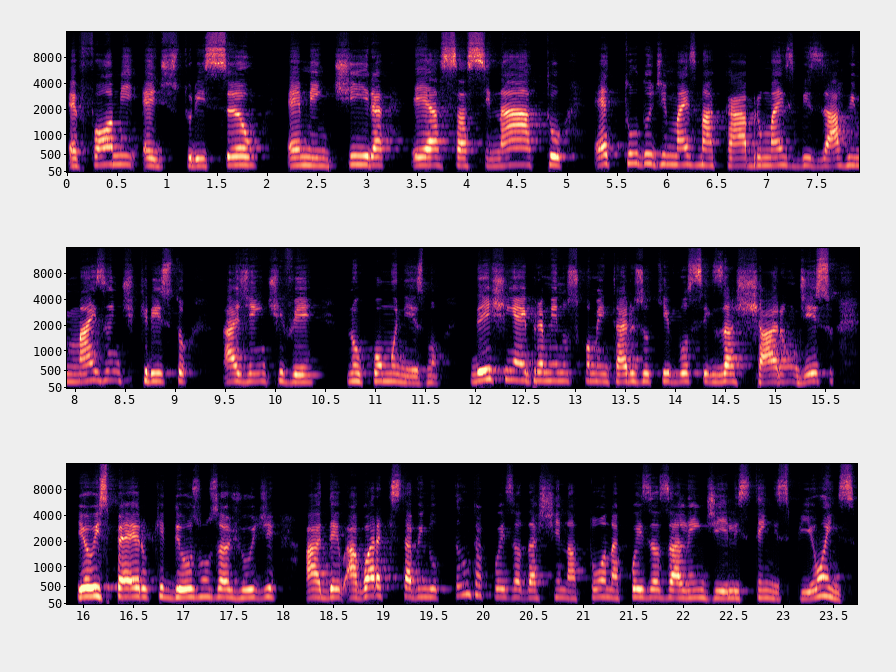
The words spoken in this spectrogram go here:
é fome, é destruição, é mentira, é assassinato, é tudo de mais macabro, mais bizarro e mais anticristo a gente vê no comunismo. Deixem aí para mim nos comentários o que vocês acharam disso. Eu espero que Deus nos ajude a de... agora que está vendo tanta coisa da China à tona, coisas além de eles têm espiões,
